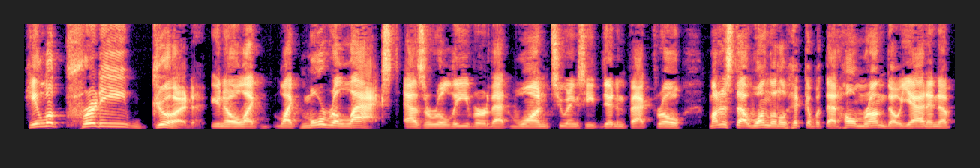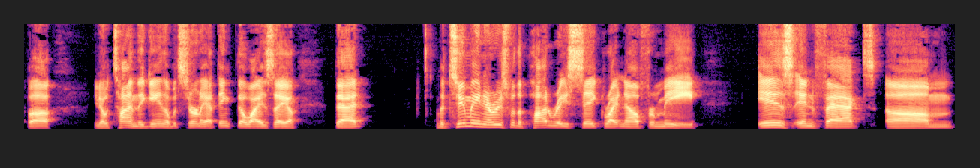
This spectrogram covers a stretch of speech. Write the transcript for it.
he looked pretty good, you know, like like more relaxed as a reliever. That one, two innings he did in fact throw, minus that one little hiccup with that home run, though. Yeah, it ended up uh, you know, tying the game though. But certainly I think though, Isaiah, that the two main areas for the Padres' sake right now for me is in fact um,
